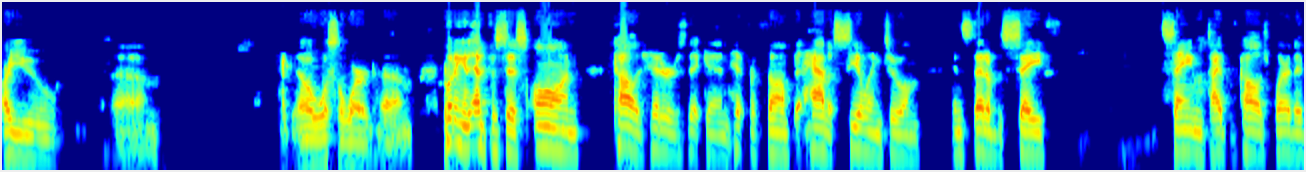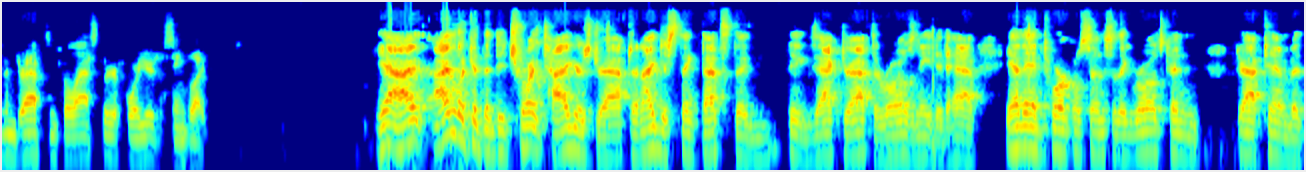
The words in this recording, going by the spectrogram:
are you um, oh what's the word um, putting an emphasis on college hitters that can hit for thump that have a ceiling to them instead of the safe same type of college player they've been drafting for the last three or four years it seems like Yeah, I, I look at the Detroit Tigers draft, and I just think that's the, the exact draft the Royals needed to have. Yeah, they had Torkelson, so the Royals couldn't draft him, but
